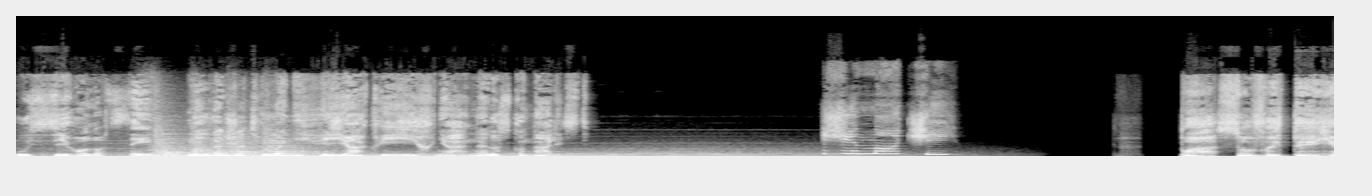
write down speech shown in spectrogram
Усі голоси належать мені, як і їхня недосконалість. Жіночий. Басовитий.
